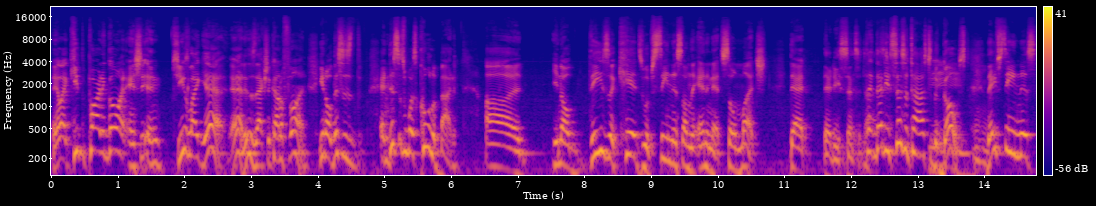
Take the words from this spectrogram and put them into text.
They like keep the party going, and she and she's like, yeah, yeah, this is actually kind of fun. You know, this is and this is what's cool about it. Uh, you know, these are kids who have seen this on the internet so much that They're desensitized. They- They're desensitized to the mm-hmm. ghost. Mm-hmm. They've seen this.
